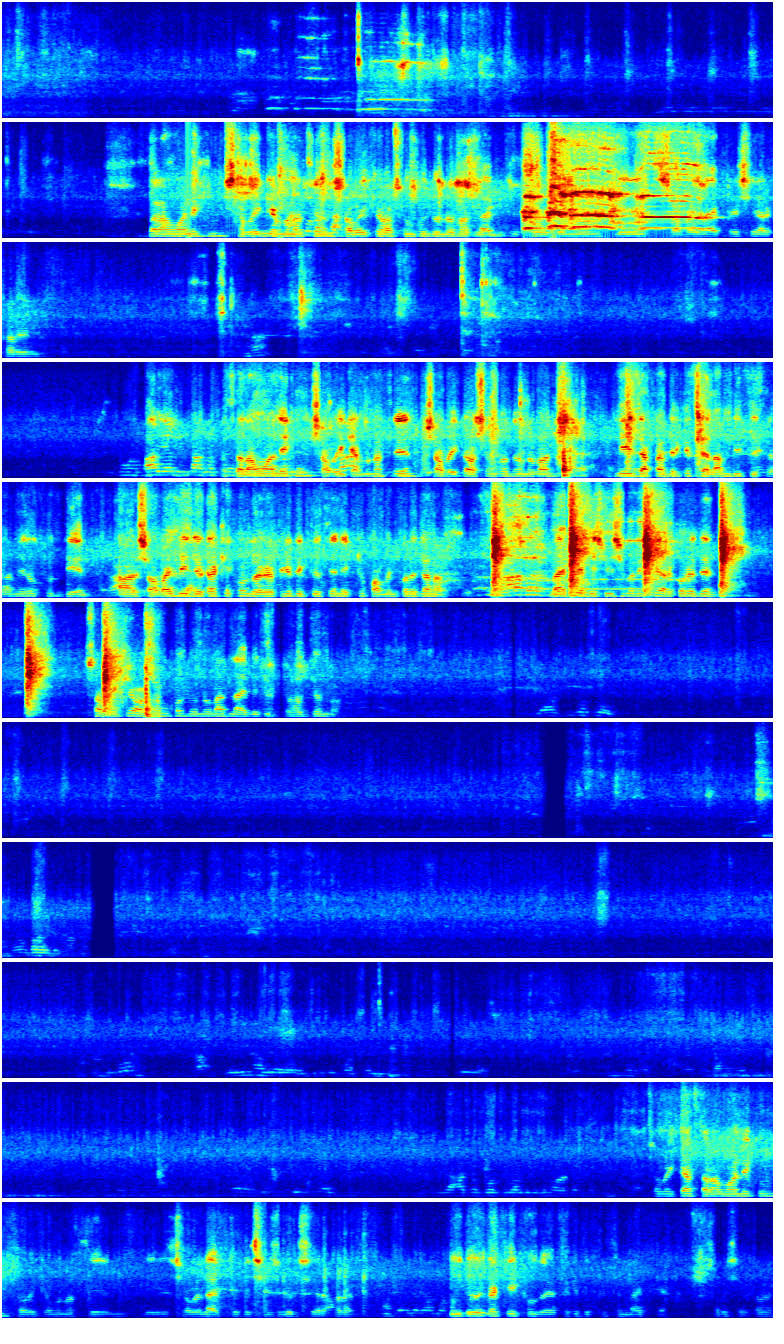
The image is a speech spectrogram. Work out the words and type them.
আসসালামু আলাইকুম। সবাই কেমন আছেন? সবাইকে অসংখ্য ধন্যবাদ লাইভ হওয়ার জন্য। প্লিজ সবাই লাইভটা শেয়ার করেন। আসসালামু আলাইকুম। সবাই কেমন আছেন? সবাইকে অসংখ্য ধন্যবাদ। প্লিজ আপনাদেরকে সালাম দিচ্ছি। সালামের উত্তর দিন। আর সবাই ভিডিওটা কি কোন জায়গা থেকে দেখতেছেন একটু কমেন্ট করে জানান। লাইভটা বেশি বেশি করে শেয়ার করে দেন। সবাইকে অসংখ্য ধন্যবাদ লাইভে যুক্ত হওয়ার জন্য। সবাইকে আসসালামু আলাইকুম। সবাই কেমন আছেন? প্লিজ সবাই লাইভটা বেশি বেশি করে শেয়ার করেন। ভিডিওটা কে জায়গা থেকে দেখতেছেন লাইভটা সবাই শেয়ার করেন।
